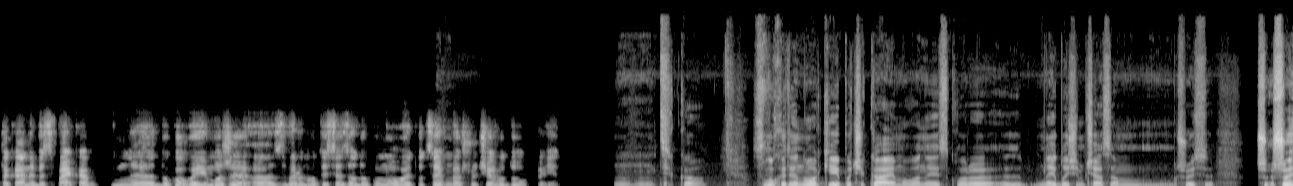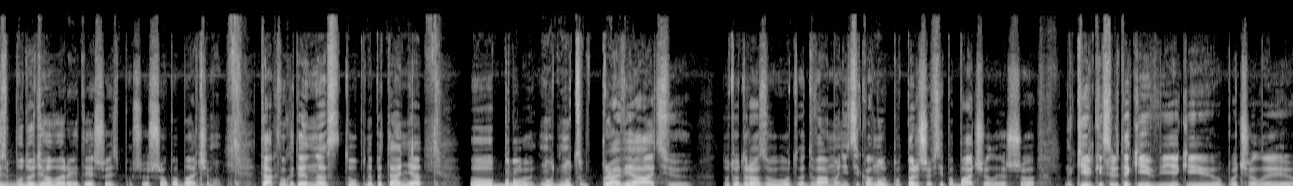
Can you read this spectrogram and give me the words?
така небезпека, до кого і може е, звернутися за допомогою, то це в першу чергу до України. Угу, цікаво. Слухайте, ну окей, почекаємо. Вони скоро е, найближчим часом щось, щось будуть говорити, щось що, що побачимо. Так, слухайте, наступне питання. О, ну, ну це про авіацію. Тут одразу от, два мені цікаво. Ну, по-перше, всі побачили, що кількість літаків, які почали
